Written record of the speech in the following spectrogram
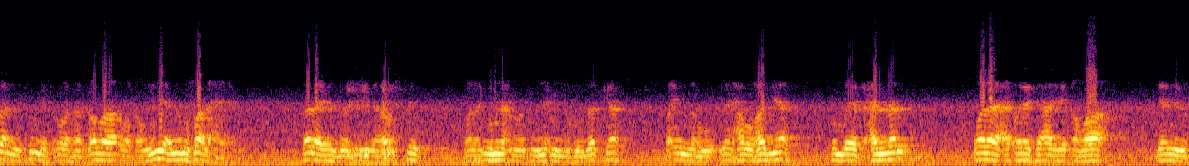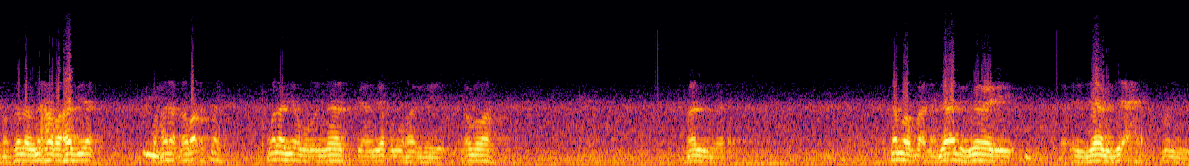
بل سميت عمرة القضاء والقضية للمصالحة يعني. فلا يلزم إذا أحصر ولا يمنع من دخول مكة فإنه ينحر هديه ثم يتحلل ولا وليس عليه قضاء لأن النبي صلى الله عليه وسلم نحر هديه وحلق رأسه ولم يأمر الناس بأن يقضوا هذه العمرة. بل اعتمر بعد ذلك من غير إلزام بأحد من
